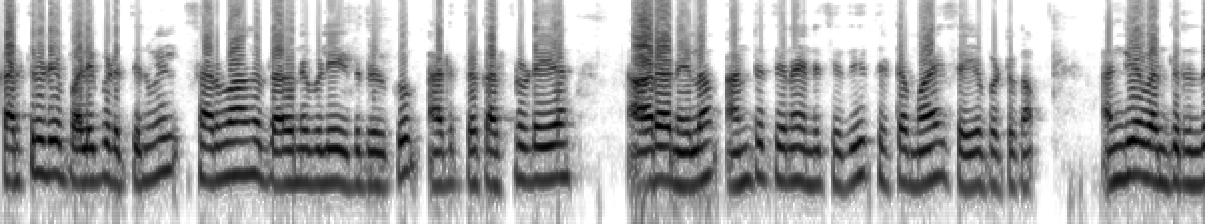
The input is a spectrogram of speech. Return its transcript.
கர்த்தருடைய பலிப்பிடத்தின் மேல் சர்வாங்க தகன வெளியே இடுவதற்கும் அடுத்த கர்த்தருடைய ஆறா நிலம் அன்று தினம் என்ன செய்து திட்டமாய் செய்யப்பட்டிருக்கான் அங்கே வந்திருந்த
